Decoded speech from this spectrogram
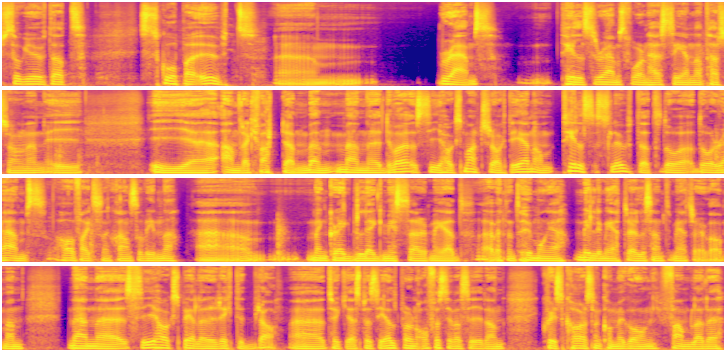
såg ju ut att skåpa ut ehm, Rams tills Rams får den här sena touchdownen i, i eh, andra kvarten. Men, men eh, det var Seahawks match rakt igenom tills slutet då, då Rams har faktiskt en chans att vinna. Uh, men Greg Leg missar med, jag vet inte hur många millimeter eller centimeter det var. Men, men uh, Seahawks spelade riktigt bra, uh, tycker jag. Speciellt på den offensiva sidan. Chris Carson kom igång, famlade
